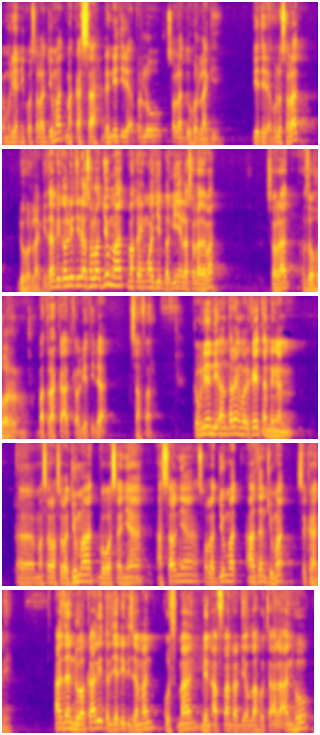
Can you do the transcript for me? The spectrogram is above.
kemudian ikut salat Jumat, maka sah. Dan dia tidak perlu salat duhur lagi. Dia tidak perlu salat duhur lagi. Tapi kalau dia tidak salat Jumat, maka yang wajib baginya adalah salat apa? Salat zuhur empat rakaat kalau dia tidak safar. Kemudian di antara yang berkaitan dengan uh, masalah salat Jumat bahwasanya asalnya salat Jumat azan cuma sekali. Azan dua kali terjadi di zaman Utsman bin Affan radhiyallahu taala anhu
